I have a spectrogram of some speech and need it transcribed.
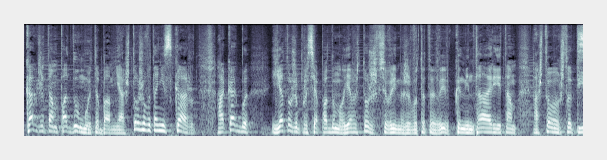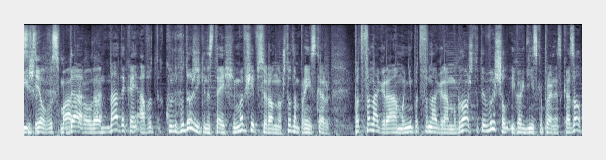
как же там подумают обо мне, а что же вот они скажут? А как бы, я тоже про себя подумал, я же тоже все время же вот это комментарии там, а что, что пишут. Сидел, высматривал, да. а надо, а вот ху- художники настоящие, им вообще все равно, что там про них скажут. Под фонограмму, не под фонограмму. Главное, что ты вышел и, как Дениска правильно сказал,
